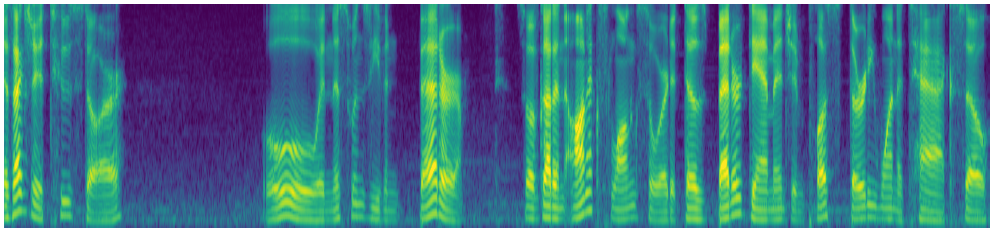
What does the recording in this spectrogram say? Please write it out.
it's actually a two star. Oh, and this one's even better. So I've got an Onyx longsword. It does better damage and plus 31 attack. So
